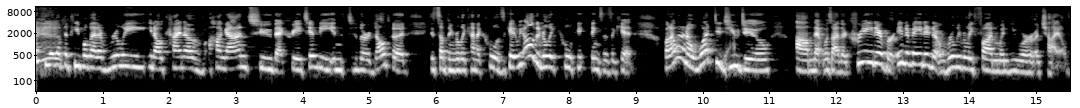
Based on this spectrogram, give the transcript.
I feel that the people that have really you know kind of hung on to that creativity into their adulthood did something really kind of cool as a kid. We all did really cool things as a kid, but I want to know what did yeah. you do um, that was either creative or innovative or really really fun when you were a child?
